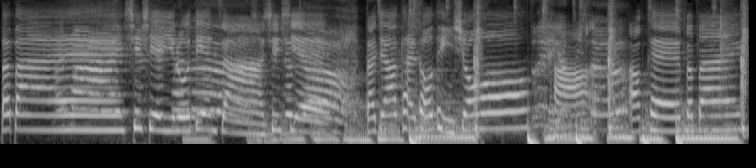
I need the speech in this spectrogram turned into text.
拜拜，拜谢谢一路店长，谢谢。大家，抬头挺胸哦。好，OK，拜拜。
